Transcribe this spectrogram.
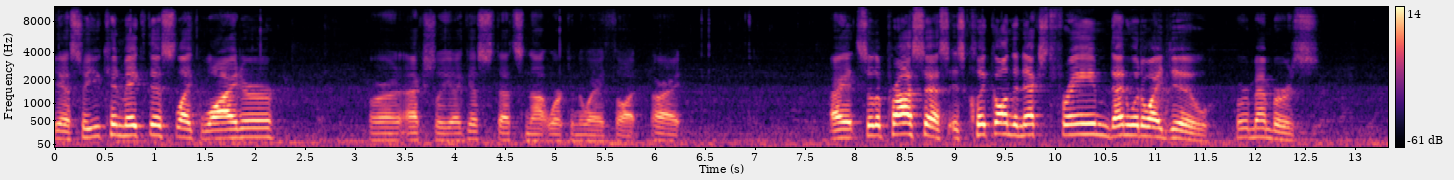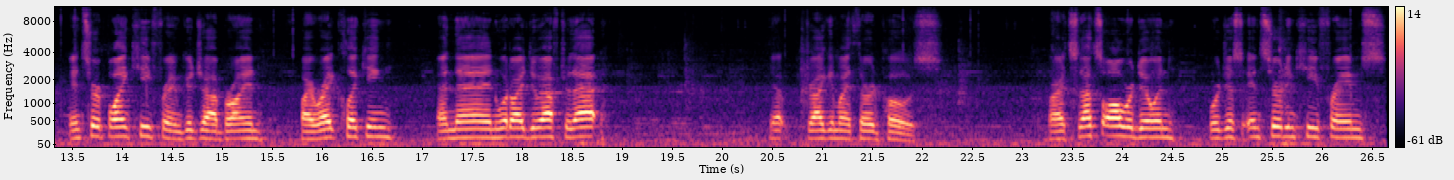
Yeah, so you can make this like wider, or actually, I guess that's not working the way I thought. All right. All right, so the process is click on the next frame, then what do I do? Who remembers? Insert blank keyframe. Good job, Brian. By right clicking, and then what do I do after that? Yep, dragging my third pose. All right, so that's all we're doing. We're just inserting keyframes,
